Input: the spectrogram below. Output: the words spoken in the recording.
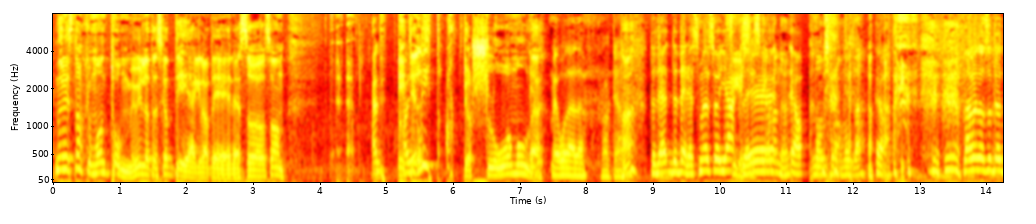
når vi snakker om at Tommy vil at det skal degraderes og sånn, er ikke det litt artig å slå Molde? Jo, det er det. Klart det. Det er det, det er dere som er så jæklig Fysisk, ja, men. Ja. Noen fra Molde. Ja. Nei, men altså, Det er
